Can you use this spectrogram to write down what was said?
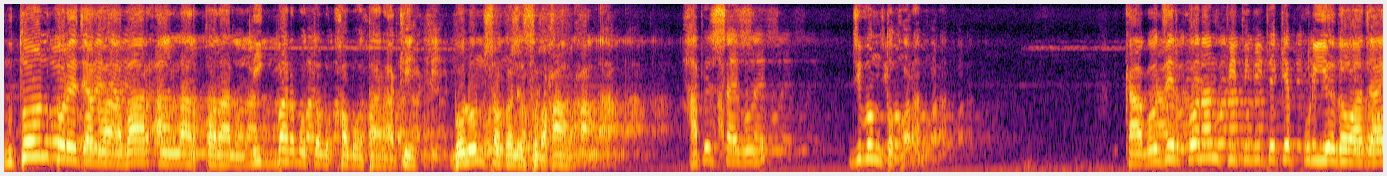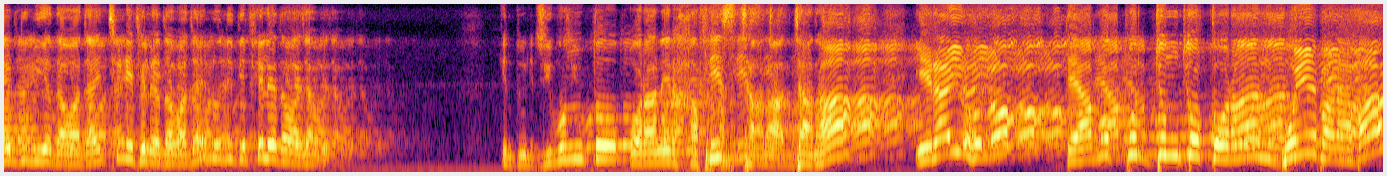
নূতন করে যেন আবার আল্লাহর কোরআন লিখবার মতন ক্ষমতা রাখে। বলুন সকলে আল্লাহ হাফেজ সাহেব জীবন্ত করান। কাগজের কোরআন পৃথিবী থেকে পুড়িয়ে দেওয়া যায়, ডুবিয়ে দেওয়া যায়, ছিঁড়ে ফেলে দেওয়া যায়, নদীতে ফেলে দেওয়া যাবে। কিন্তু জীবন্ত কোরআনের হাফিজ ছাড়া যারা, এরাই হলো কেয়ামত পর্যন্ত কোরআন বয়ে বাড়াবার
